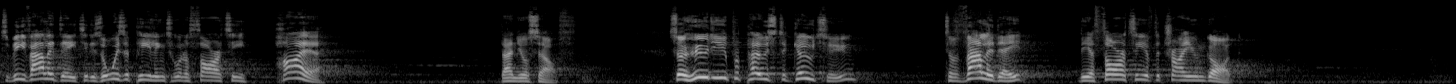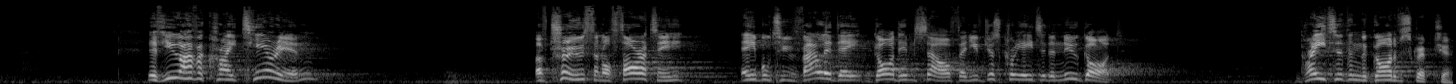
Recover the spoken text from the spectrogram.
to be validated is always appealing to an authority higher than yourself. So, who do you propose to go to to validate the authority of the triune God? If you have a criterion of truth and authority able to validate God Himself, then you've just created a new God, greater than the God of Scripture.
